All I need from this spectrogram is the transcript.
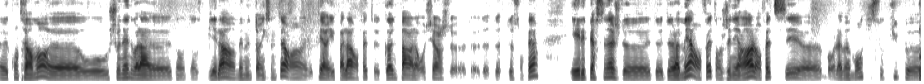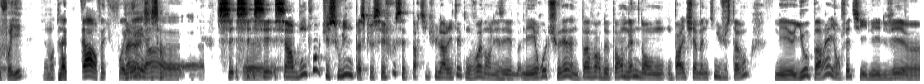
euh, contrairement euh, au shonen, voilà, euh, dans, dans ce biais-là, hein, même Hunter x Hunter, hein, le père est pas là, en fait, Gon part à la recherche de, de- de- de son père. Et les personnages de, la mère, en fait, en général, en fait, c'est bon, la maman qui s'occupe Au foyer? Finalement de l'habitat, en fait, du foyer. Ouais, ouais, c'est hein, euh, C'est, Euh, c'est- un bon point que tu soulignes parce que c'est fou cette particularité qu'on voit dans les, les héros de shonen à ne pas avoir de parents, même dans, on parlait de Shaman King juste avant, mais euh, Yo pareil en fait il est élevé euh,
